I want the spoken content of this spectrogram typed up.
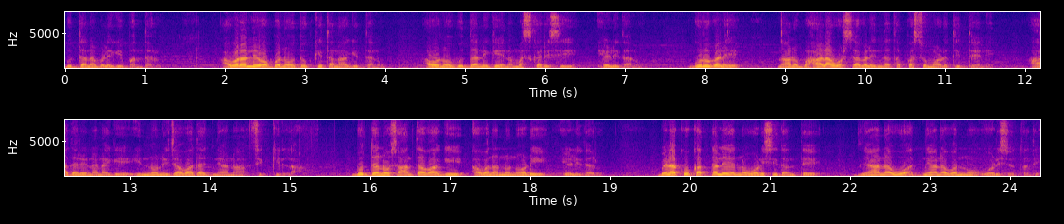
ಬುದ್ಧನ ಬಳಿಗೆ ಬಂದರು. ಅವರಲ್ಲಿ ಒಬ್ಬನು ದುಃಖಿತನಾಗಿದ್ದನು. ಅವನು ಬುದ್ಧನಿಗೆ ನಮಸ್ಕರಿಸಿ ಹೇಳಿದನು. ಗುರುಗಳೇ, ನಾನು ಬಹಳ ವರ್ಷಗಳಿಂದ ತಪಸ್ಸು ಮಾಡುತ್ತಿದ್ದೇನೆ, ಆದರೆ ನನಗೆ ಇನ್ನೂ ನಿಜವಾದ ಜ್ಞಾನ ಸಿಕ್ಕಿಲ್ಲ. ಬುದ್ಧನು ಶಾಂತವಾಗಿ ಅವನನ್ನು ನೋಡಿ ಹೇಳಿದರು. ಬೆಳಕು ಕತ್ತಲೆಯನ್ನು ಓಡಿಸಿದಂತೆ ಜ್ಞಾನವು ಅಜ್ಞಾನವನ್ನು ಓಡಿಸುತ್ತದೆ.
